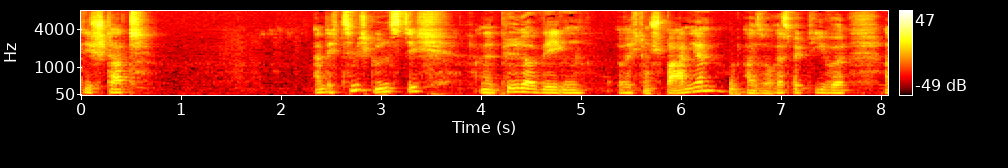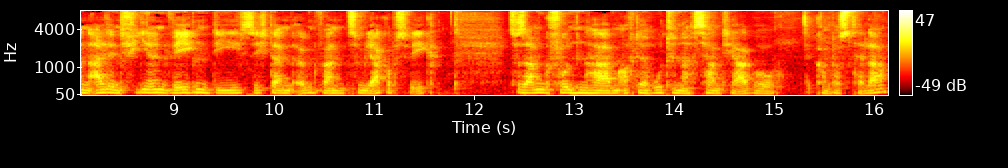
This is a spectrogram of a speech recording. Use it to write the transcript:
die Stadt eigentlich ziemlich günstig an den Pilgerwegen Richtung Spanien, also respektive an all den vielen Wegen, die sich dann irgendwann zum Jakobsweg zusammengefunden haben auf der Route nach Santiago de Compostela.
